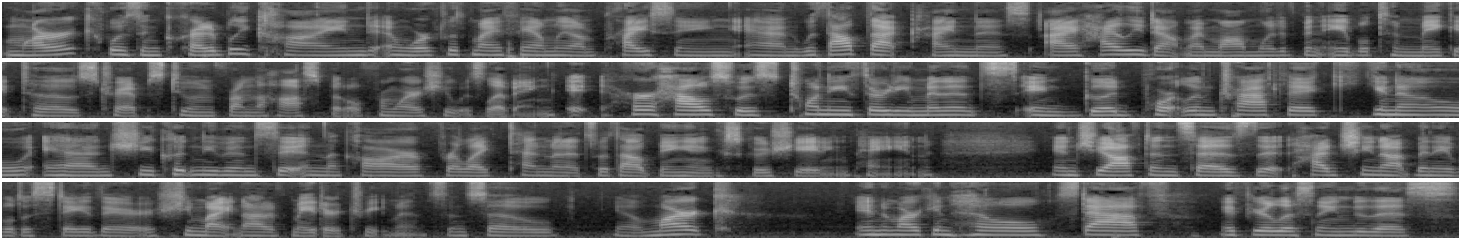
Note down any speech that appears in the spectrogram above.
Mark was incredibly kind and worked with my family on pricing, and without that kindness, I highly doubt my mom would have been able to make it to those trips to and from the hospital from where she was living. It, her house was 20, 30 minutes in good Portland traffic, you know, and she couldn't even sit in the car for like 10 minutes without being in excruciating pain. And she often says that had she not been able to stay there, she might not have made her treatments. And so, you know, Mark, into Markham Hill staff, if you're listening to this,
